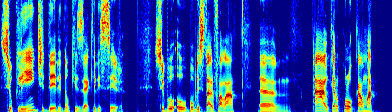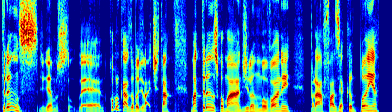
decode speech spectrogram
se o cliente dele não quiser que ele seja. Se o, publicitário falar. É, ah, eu quero colocar uma trans, digamos, é, como no caso da Bud Light, tá? Uma trans como a Dylan Mulvaney para fazer a campanha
